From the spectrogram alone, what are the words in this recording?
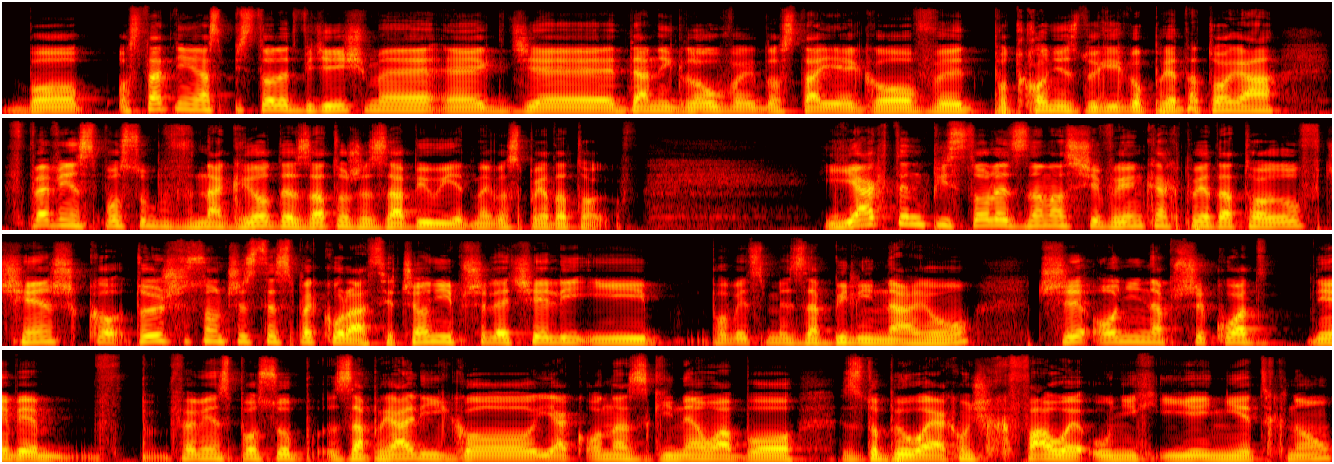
bo ostatni raz pistolet widzieliśmy, e, gdzie Danny Glover dostaje go w, pod koniec drugiego Predatora w pewien sposób w nagrodę za to, że zabił jednego z Predatorów. Jak ten pistolet znalazł się w rękach predatorów, ciężko. To już są czyste spekulacje. Czy oni przylecieli i powiedzmy zabili Naru, czy oni na przykład, nie wiem, w pewien sposób zabrali go, jak ona zginęła, bo zdobyła jakąś chwałę u nich i jej nie tkną.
